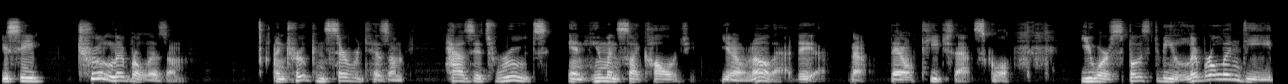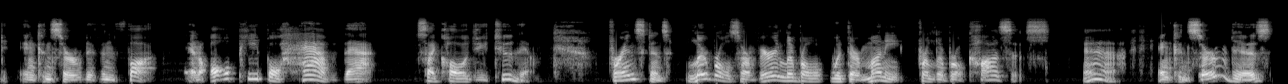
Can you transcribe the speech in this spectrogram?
You see, true liberalism and true conservatism has its roots in human psychology. You don't know that, do you? No, they don't teach that school. You are supposed to be liberal in deed and conservative in thought. And all people have that psychology to them. For instance, liberals are very liberal with their money for liberal causes. Yeah. And conservatives,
